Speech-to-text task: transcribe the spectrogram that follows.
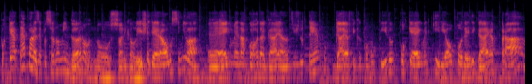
Porque até, por exemplo, se eu não me engano, no Sonic Unleashed era algo similar. É, Eggman acorda Gaia antes do tempo, Gaia fica corrompido, porque Eggman queria o poder de Gaia pra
